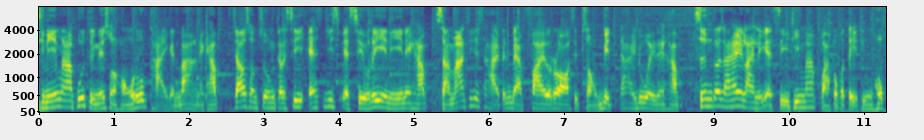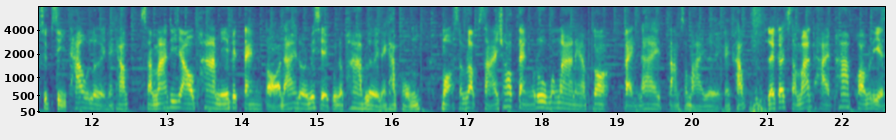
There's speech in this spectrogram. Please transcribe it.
ทีนี้มาพูดถึงในส่วนของรูปถ่ายกันบ้างนะครับ เจ้า Samsung Galaxy S 21 Series นี้นะครับ สามารถที่จะถ่ายเป็นแบบไฟล์ RAW 12 บิตได้ด้วยนะครับ ซึ่งก็จะให้รายละเอียดสีที่มากกว่าปกติถึง 64 เท่าเลยนะครับ สามารถที่จะเอาภาพนี้ไปแต่งต่อได้โดยไม่เสียคุณภาพเลยนะครับผม เหมาะสำหรับสายชอบแต่งรูปมากๆนะครับ ก็แต่งได้ตามสบายเลยนะครับ แล้วก็สามารถถ่ายภาพความละเอียด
